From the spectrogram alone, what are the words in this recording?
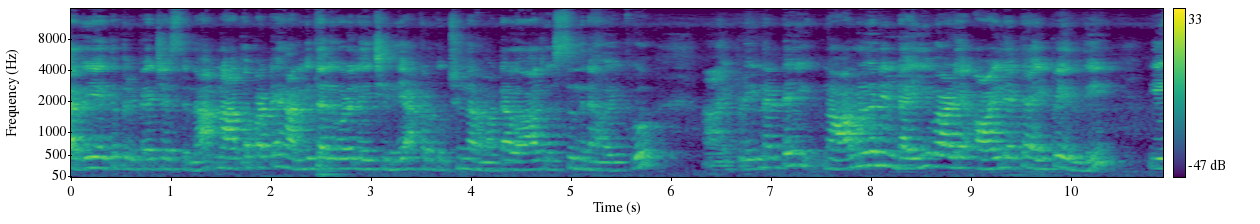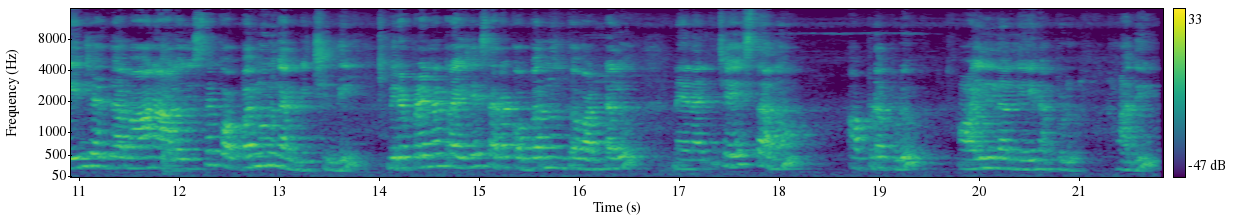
కర్రీ అయితే ప్రిపేర్ చేస్తున్నా. నాతో పాటే హన్వి తల్లి కూడా లేచింది. అక్కడ కూర్చుంది అనమాట అలా చూస్తుంది నా వైపు. ఇప్పుడు ఏంటంటే నార్మల్గా నేను డైలీ వాడే ఆయిల్ అయితే అయిపోయింది. ఏం చేద్దామా అని ఆలోచిస్తే కొబ్బరి నూనె కనిపించింది. మీరు ఎప్పుడైనా ట్రై చేస్తారా కొబ్బరి నూనెతో వంటలు? నేనైతే చేస్తాను. అప్పుడప్పుడు ఆయిల్ ఇలా లేనప్పుడు. అది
